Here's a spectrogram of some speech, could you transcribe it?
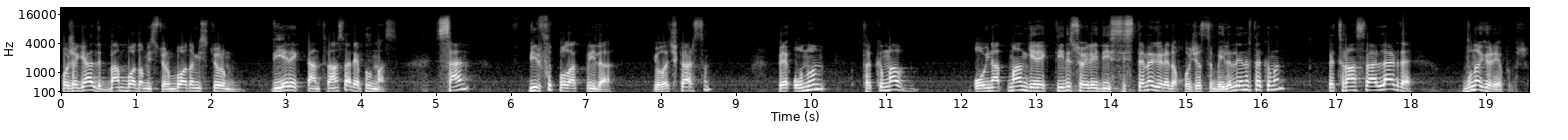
Hoca geldi ben bu adamı istiyorum, bu adamı istiyorum diyerekten transfer yapılmaz. Sen bir futbol aklıyla yola çıkarsın ve onun takıma oynatman gerektiğini söylediği sisteme göre de hocası belirlenir takımın ve transferler de buna göre yapılır.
